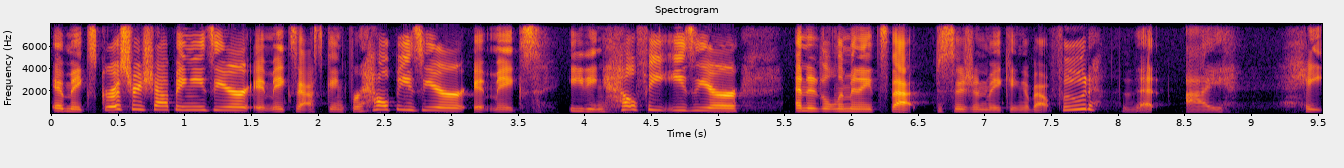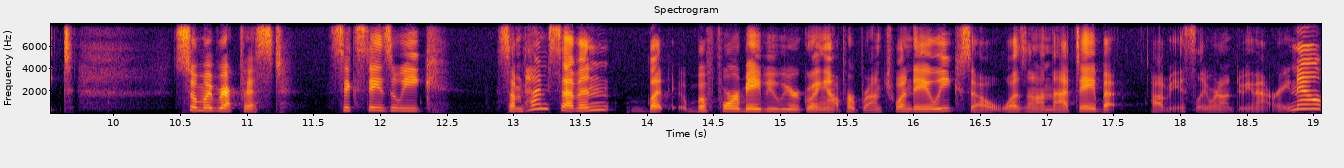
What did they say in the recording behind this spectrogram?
It makes grocery shopping easier, it makes asking for help easier, it makes eating healthy easier, and it eliminates that decision making about food that I hate. So, my breakfast, six days a week, sometimes seven, but before baby, we were going out for brunch one day a week, so it wasn't on that day, but obviously, we're not doing that right now.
